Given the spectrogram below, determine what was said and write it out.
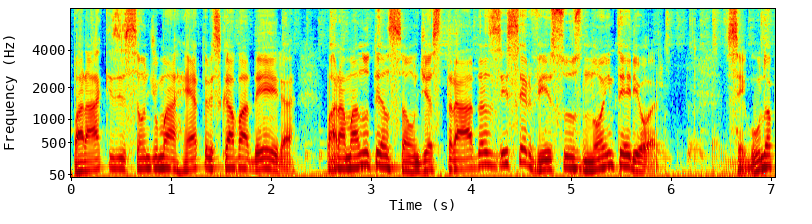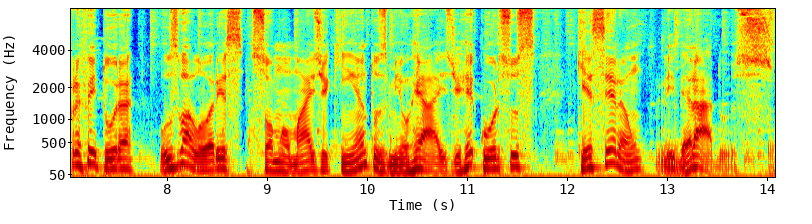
para a aquisição de uma retroescavadeira para manutenção de estradas e serviços no interior. Segundo a Prefeitura, os valores somam mais de 500 mil reais de recursos que serão liberados.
